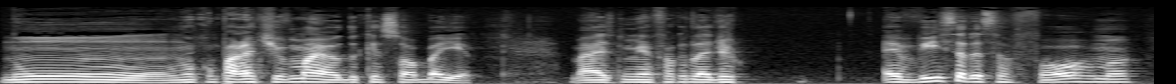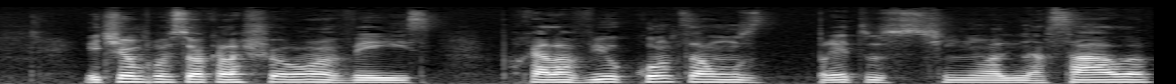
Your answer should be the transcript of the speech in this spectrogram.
num, num comparativo maior do que só a Bahia. Mas minha faculdade é vista dessa forma. E tinha um professor que ela chorou uma vez porque ela viu quantos alunos pretos tinham ali na sala.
